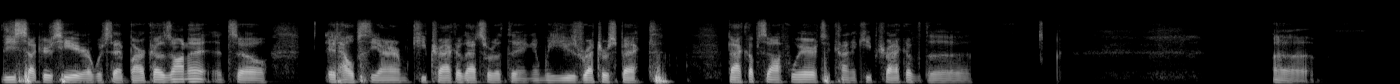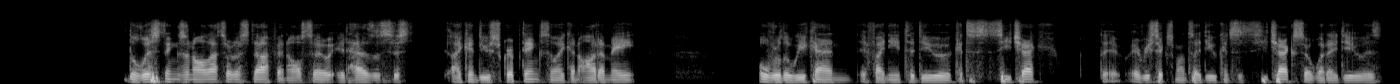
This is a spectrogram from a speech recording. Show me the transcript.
these suckers here, which have barcodes on it. And so it helps the arm keep track of that sort of thing. And we use retrospect backup software to kind of keep track of the uh, the listings and all that sort of stuff. And also it has assist, I can do scripting so I can automate over the weekend if I need to do a consistency check. Every six months I do consistency checks. So what I do is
